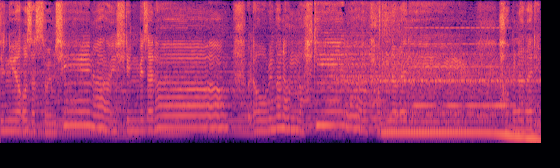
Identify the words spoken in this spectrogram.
دنيا قصص ومشينا عايشين بسلام. ولو بمنام حكينا حبنا غريب حبنا غريب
